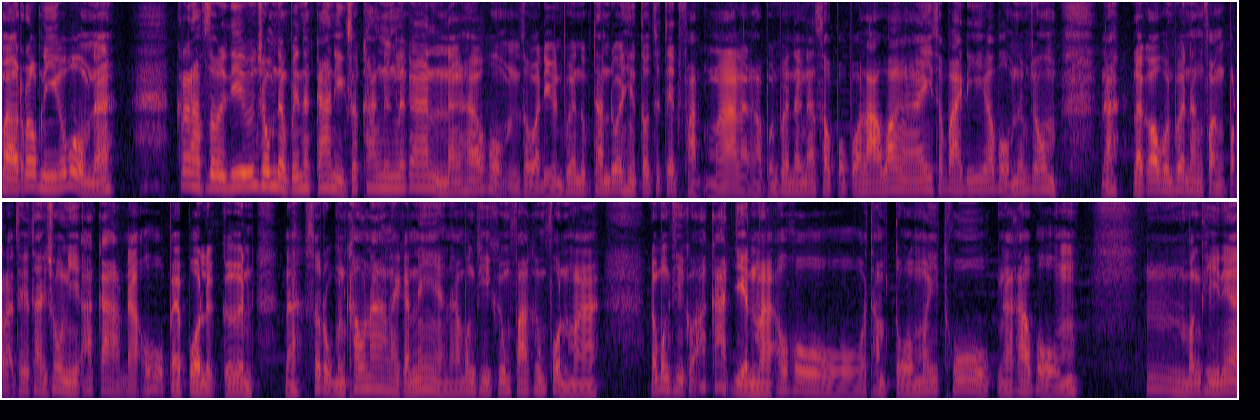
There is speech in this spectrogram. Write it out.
มารอบนี้ครับผมนะ กราบสวัสดีผู้ชมอย่างเป็นทางการอีกสักครั้งหนึ่งแล้วกันนะครับผมสวัสดีเพื่อนๆทุกท่านด้วยเห็นโต๊ะสเตตฝัดมาแล้วครับเพื่อนๆทางด้านสปปลาวว่าไงสบายดีครับผมท่านผู้ชมนะแล้วก็เพื่อนๆทางฝั่งประเทศไทยช่วงนี้อากาศนะโอ้โหแปรปรวนเหลือเกินนะสรุปมันเข้าหน้าอะไรกันแน่นะบางทีคืมฟ้าคืมฝนมา แล้วบางทีก็อากาศเย็นมาโอ้โหทำตัวไม่ถูกนะครับผมอืมบางทีเนี่ย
